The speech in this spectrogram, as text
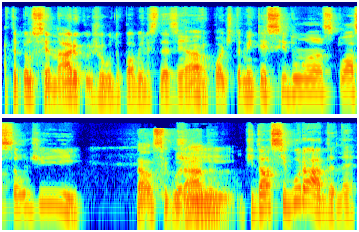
até pelo cenário que o jogo do Palmeiras se desenhava, pode também ter sido uma situação de. Dar uma segurada? De, de dar uma segurada, né?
